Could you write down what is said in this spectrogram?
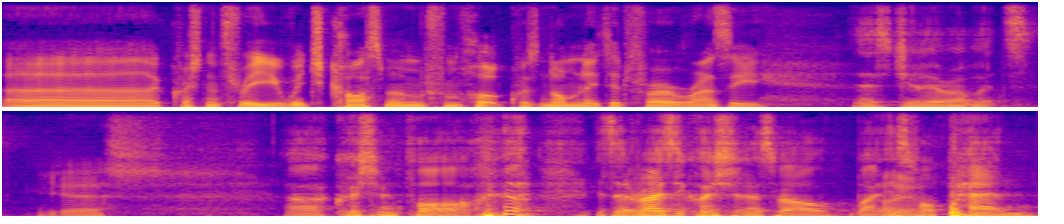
Uh, question three: Which cast member from Hook was nominated for a Razzie? That's Julia Roberts. Yes. Uh, question four. it's a Razzie question as well, but Oh, it's yeah. for Pan.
